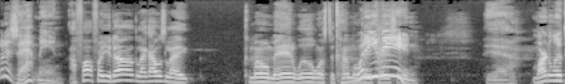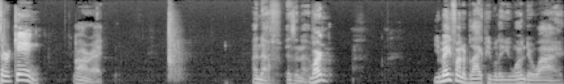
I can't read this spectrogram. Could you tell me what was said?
What does that mean? I fought for you, dog. Like I was like, come on, man. Will wants to come on What do you mean? Yeah. Martin Luther King. All right. Enough is enough. Martin you make fun of black people and you wonder why.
